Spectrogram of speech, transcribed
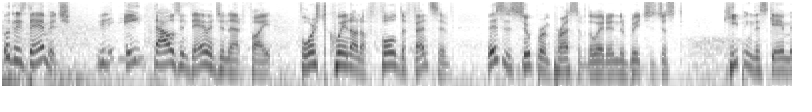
Look at his damage. He did 8,000 damage in that fight. Forced Quinn on a full defensive. This is super impressive the way that the Breach is just keeping this game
